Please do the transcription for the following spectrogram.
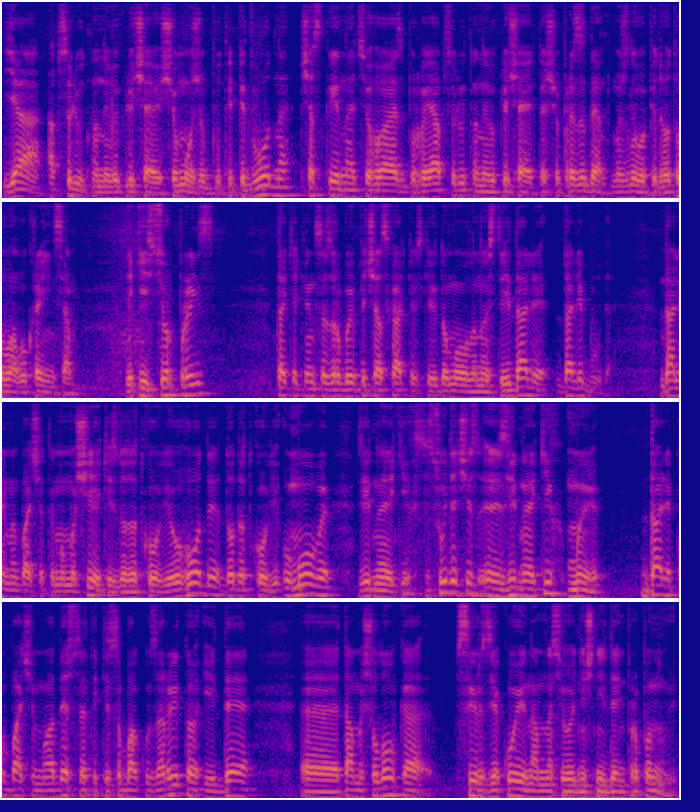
Я абсолютно не виключаю, що може бути підводна частина цього айсбергу. Я абсолютно не виключаю те, що президент можливо підготував українцям якийсь сюрприз, так як він це зробив під час харківських домовленостей. І далі, далі буде. Далі ми бачитимемо ще якісь додаткові угоди, додаткові умови, згідно яких, судячи е, згідно яких ми далі побачимо, а де ж все-таки собаку зарито і де е, та мишоловка, сир з якої нам на сьогоднішній день пропонують.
